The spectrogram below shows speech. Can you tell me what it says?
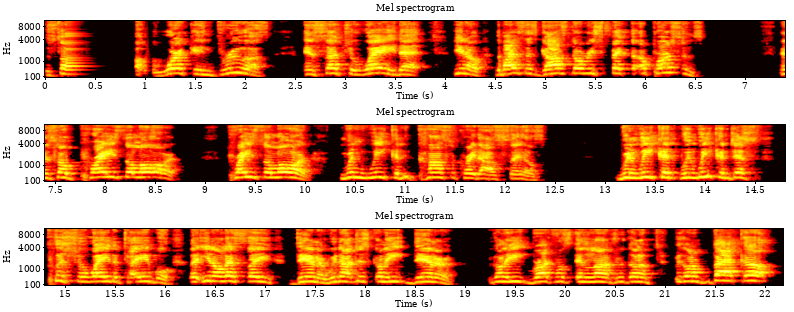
to start working through us in such a way that you know, the Bible says God's no respecter of persons. And so praise the Lord. Praise the Lord when we can consecrate ourselves, when we can when we can just push away the table. Like, you know, let's say dinner. We're not just gonna eat dinner. We're gonna eat breakfast and lunch. We're gonna we're gonna back up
